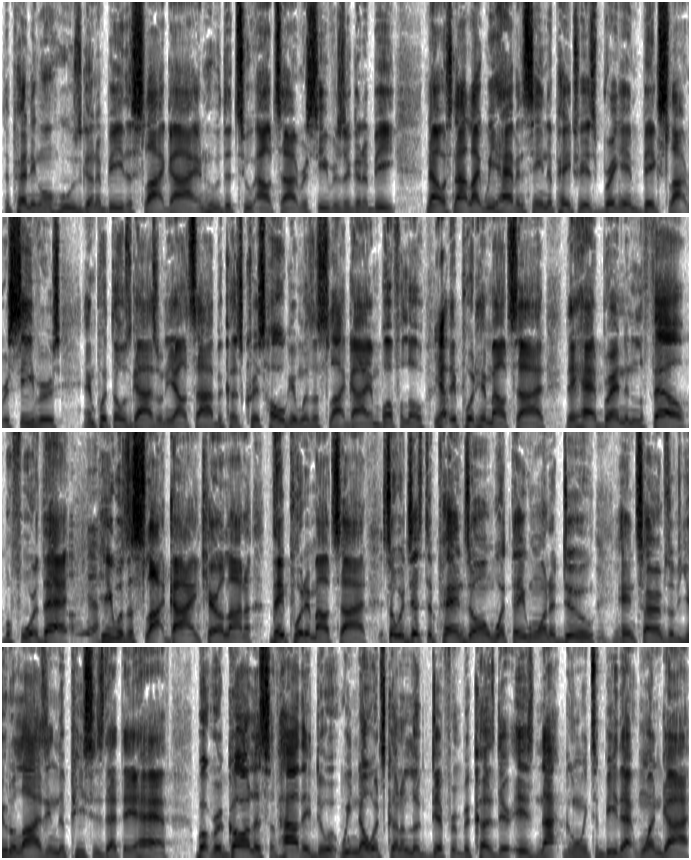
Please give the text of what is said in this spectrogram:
depending on who's going to be the slot guy and who the two outside receivers are going to be. Now, it's not like we haven't seen the Patriots bring in big slot receivers and put those guys on the outside because Chris Hogan was a slot guy in Buffalo. Yep. They put him outside. They had Brandon LaFell before that. Oh, yeah. He was a slot guy in Carolina. They put him outside. So it just depends on what they want to do in terms of utilizing the pieces that they have. But regardless of how they do it, we know it's going to look different because there is not going to be that one guy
